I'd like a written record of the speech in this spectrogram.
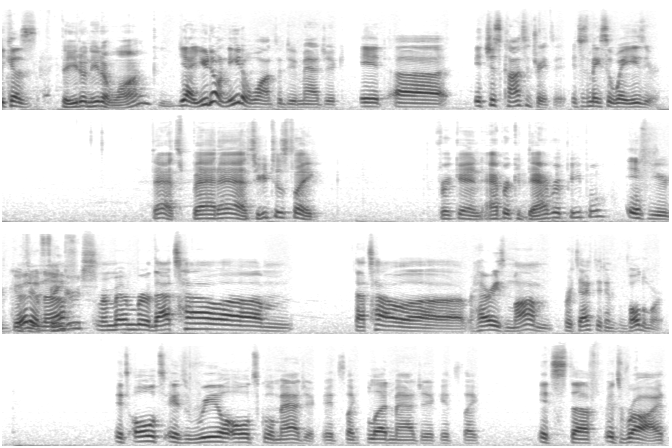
Because That you don't need a wand? yeah, you don't need a wand to do magic. It uh, it just concentrates it. It just makes it way easier. That's badass. You could just like freaking abracadabra people. If you're good enough. fingers? Remember, that's how um, that's how uh, Harry's mom protected him from Voldemort. It's old. It's real old school magic. It's like blood magic. It's like, it's stuff. It's raw. It,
